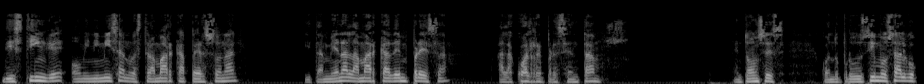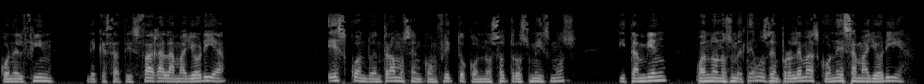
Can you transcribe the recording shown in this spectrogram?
distingue o minimiza nuestra marca personal y también a la marca de empresa a la cual representamos. Entonces, cuando producimos algo con el fin de que satisfaga a la mayoría, es cuando entramos en conflicto con nosotros mismos y también cuando nos metemos en problemas con esa mayoría.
